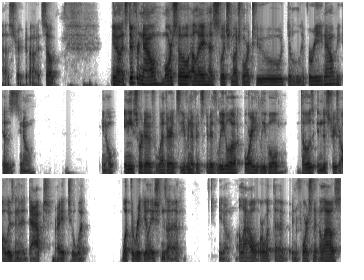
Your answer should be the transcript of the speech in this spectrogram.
uh, strict about it. So you know it's different now. More so, LA has switched much more to delivery now because you know you know any sort of whether it's even if it's if it's legal or illegal those industries are always going to adapt right to what what the regulations uh you know allow or what the enforcement allows.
